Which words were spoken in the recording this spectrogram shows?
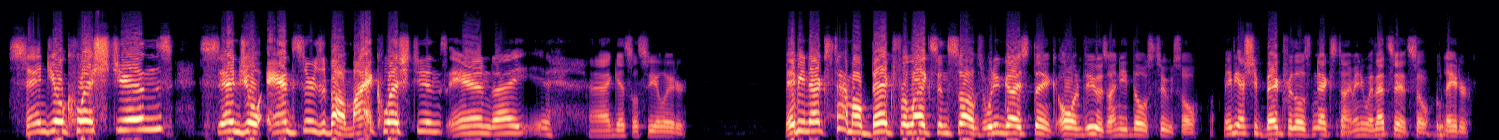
send your questions, send your answers about my questions, and I, I guess I'll see you later. Maybe next time I'll beg for likes and subs. What do you guys think? Oh, and views. I need those too, so maybe I should beg for those next time. Anyway, that's it, so later.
